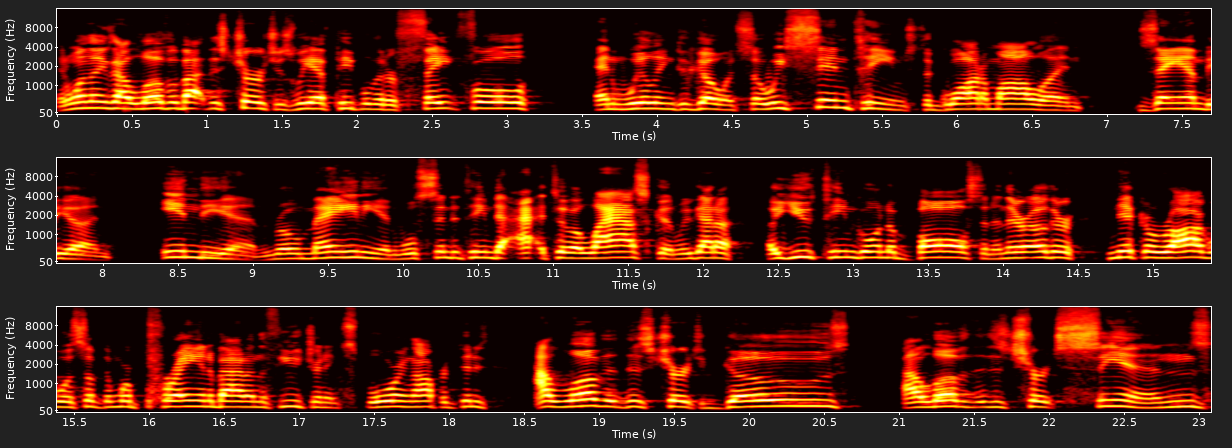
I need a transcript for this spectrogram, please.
And one of the things I love about this church is we have people that are faithful and willing to go. And so we send teams to Guatemala and Zambia and India and Romania, and we'll send a team to, to Alaska, and we've got a, a youth team going to Boston, and there are other Nicaragua, something we're praying about in the future and exploring opportunities. I love that this church goes I love that this church sends,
